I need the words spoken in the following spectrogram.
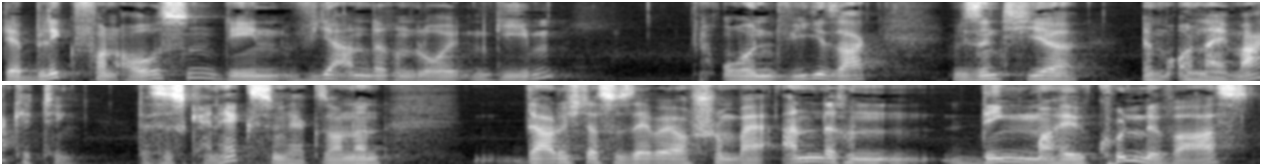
der Blick von außen, den wir anderen Leuten geben. Und wie gesagt, wir sind hier im Online-Marketing. Das ist kein Hexenwerk, sondern dadurch, dass du selber ja auch schon bei anderen Dingen mal Kunde warst,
